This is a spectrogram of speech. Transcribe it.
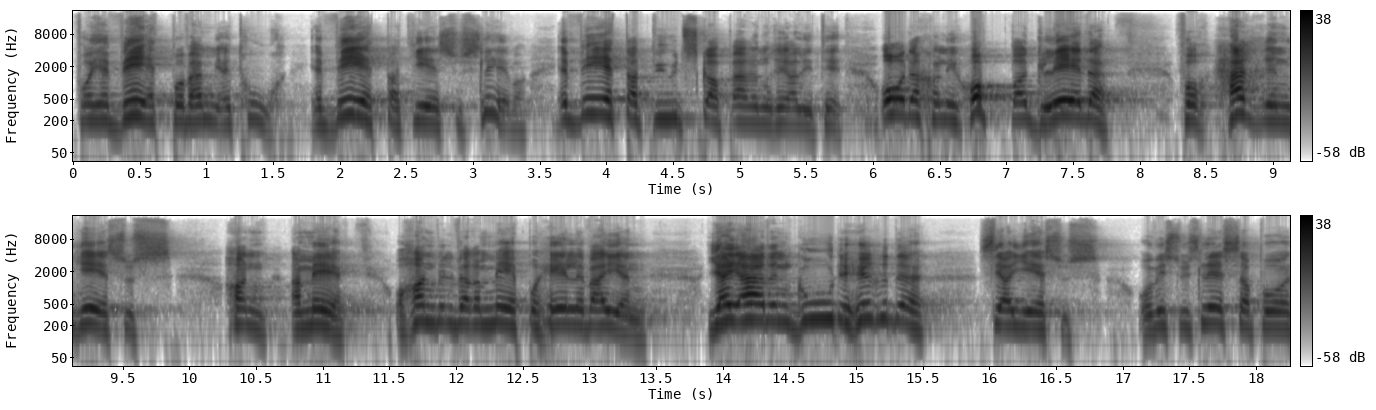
For jeg vet på hvem jeg tror. Jeg vet at Jesus lever. Jeg vet at budskap er en realitet. Og da kan jeg hoppe av glede, for Herren Jesus, han er med. Og han vil være med på hele veien. 'Jeg er den gode hyrde', sier Jesus. Og Hvis du leser på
